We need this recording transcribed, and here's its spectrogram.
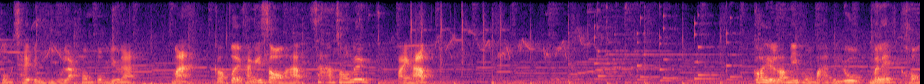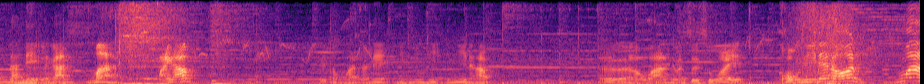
ผมใช้เป็นฮีลหลักของผมอยู่นะ มา ก็เปิดครั้งที่ 2 ครับ 3 2 1 ไปครับ ก็เดี๋ยวรอบนี้ผมวาดเป็นรูปเมล็ดของดาเนะแล้วกัน มา ไปครับเดี๋ยวต้องวาดดาเนะนี่นี่นี่อย่างนี้นะครับ เออ เราวาดให้มันสวยๆ ของดีแน่นอน มา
